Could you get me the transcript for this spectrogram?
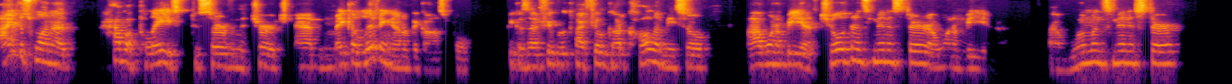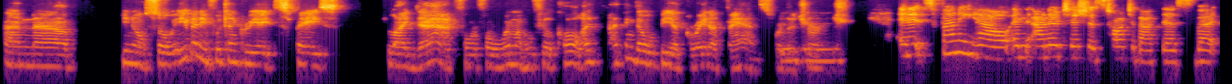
I just want to have a place to serve in the church and make a living out of the gospel because I feel I feel God calling me. So I want to be a children's minister. I want to be a, a woman's minister, and uh, you know, so even if we can create space like that for for women who feel called, I, I think that would be a great advance for the mm-hmm. church. And it's funny how, and I know Tish has talked about this, but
